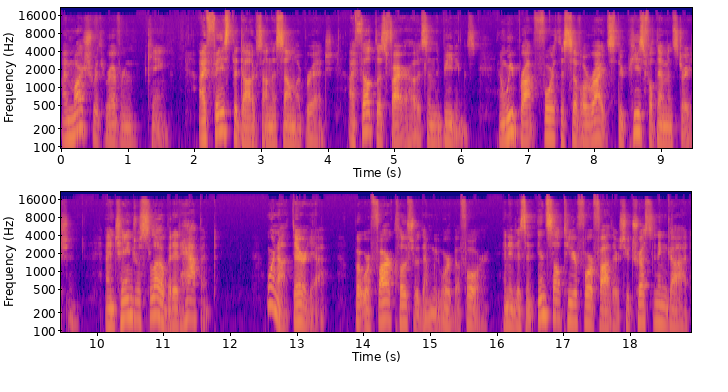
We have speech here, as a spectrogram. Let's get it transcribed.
I marched with Reverend King. I faced the dogs on the Selma Bridge. I felt those fire hoses and the beatings, and we brought forth the civil rights through peaceful demonstration. And change was slow, but it happened. We're not there yet, but we're far closer than we were before, and it is an insult to your forefathers who trusted in God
